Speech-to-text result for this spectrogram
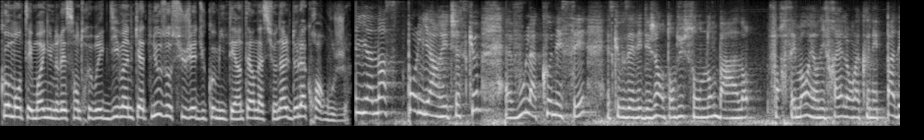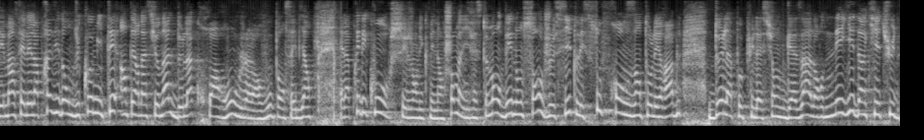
comme en témoigne une récente rubrique d'I24 News au sujet du comité international de la Croix-Rouge. Est-ce que euh, vous la connaissez Est-ce que vous avez déjà entendu son nom? Bah non, forcément, et en Israël, on la connaît pas des masses. Elle est la présidente du comité international de la Croix-Rouge. Alors vous pensez bien, elle a pris des cours chez Jean-Luc Mélenchon, manifestement, en dénonçant, je cite, les souffrances intolérables de la population de Gaza. Alors n'ayez d'inquiétude,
